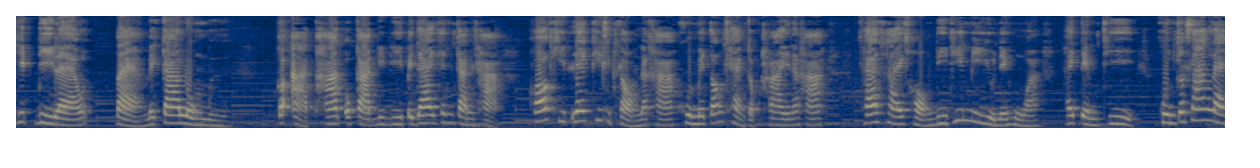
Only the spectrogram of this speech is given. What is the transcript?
คิดดีแล้ว แต่ไม่กล้าลงมือ ก็อาจพลาดโอกาสดีๆ ไปได้เช่นกันค่ะ ข้อคิดเลขที่ 12 นะคะ คุณไม่ต้องแข่งกับใครนะคะ แค่ใช้ของดีที่มีอยู่ในหัว ให้เต็มที่ คุณก็สร้างแรง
